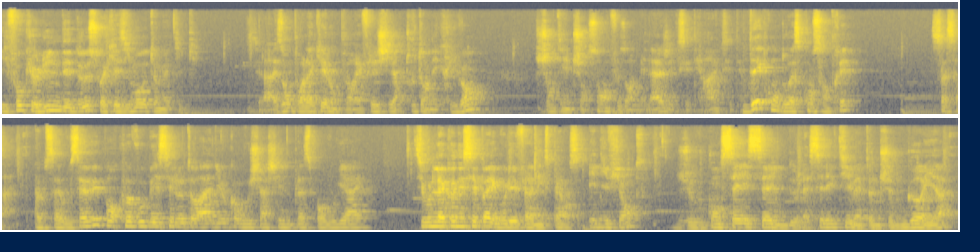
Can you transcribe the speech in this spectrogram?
il faut que l'une des deux soit quasiment automatique. C'est la raison pour laquelle on peut réfléchir tout en écrivant, chanter une chanson en faisant le ménage, etc. etc. Dès qu'on doit se concentrer, ça s'arrête. Comme ça, vous savez pourquoi vous baissez l'autoradio quand vous cherchez une place pour vous garer? Si vous ne la connaissez pas et que vous voulez faire une expérience édifiante, je vous conseille celle de la Selective Attention Gorilla,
